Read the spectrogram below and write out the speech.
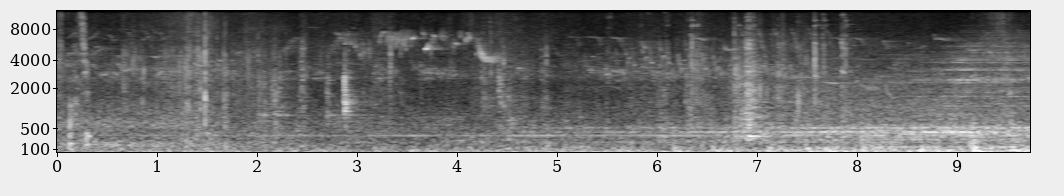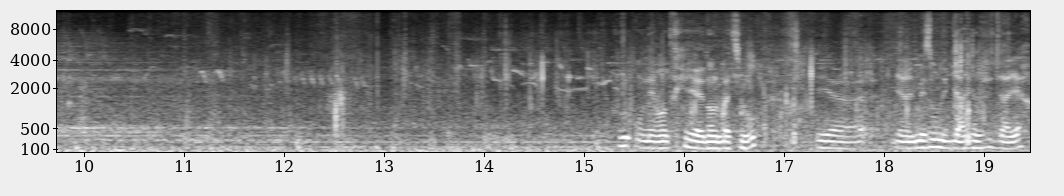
C'est parti. on est rentré dans le bâtiment et euh, il y a la maison du gardien juste derrière.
